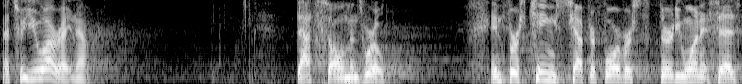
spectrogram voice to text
That's who you are right now. That's Solomon's world. In 1 Kings chapter 4 verse 31 it says,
